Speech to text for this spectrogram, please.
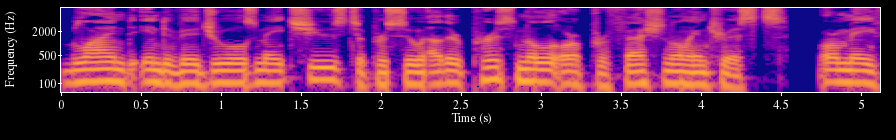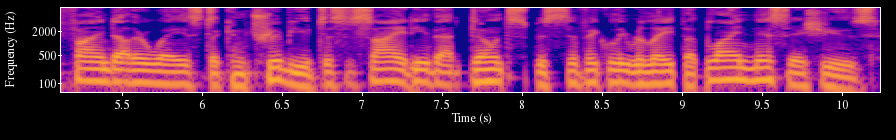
Blind individuals may choose to pursue other personal or professional interests, or may find other ways to contribute to society that don't specifically relate to blindness issues.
